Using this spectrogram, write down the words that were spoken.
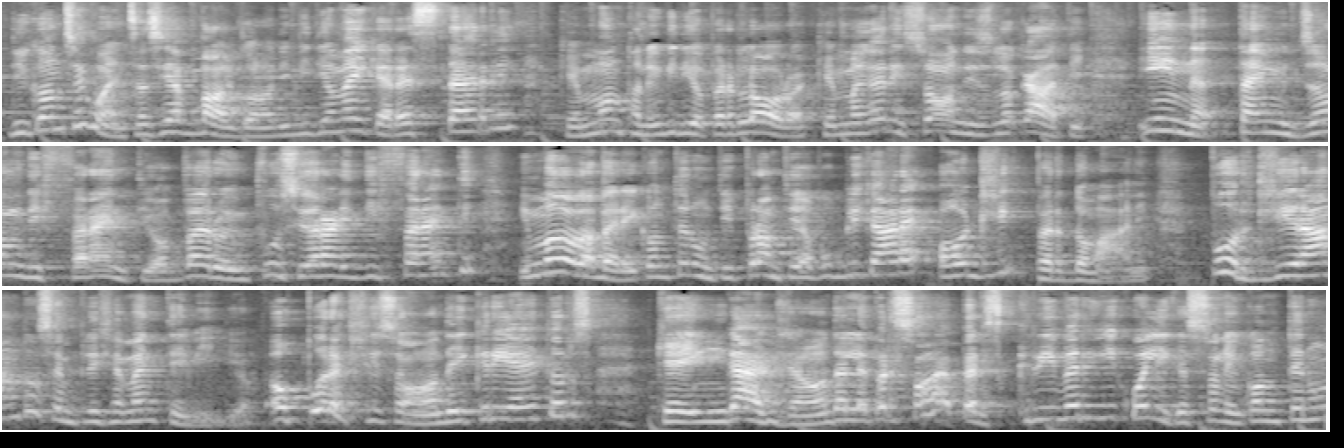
Di conseguenza si avvalgono di videomaker esterni che montano i video per loro e che magari sono dislocati in time zone differenti, ovvero in fusi orari differenti, in modo da avere i contenuti pronti da pubblicare oggi per domani, pur girando semplicemente i video. Oppure ci sono dei creators che ingaggiano delle persone per scrivergli quelli che sono i contenuti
